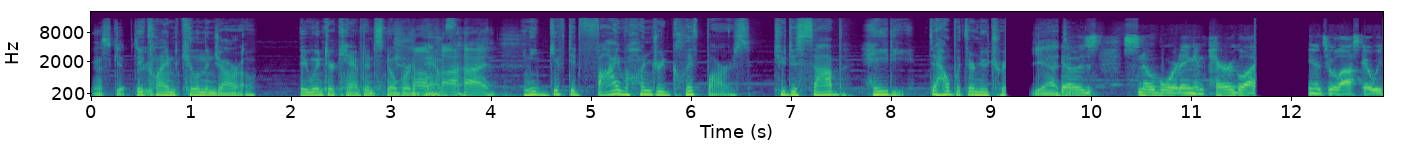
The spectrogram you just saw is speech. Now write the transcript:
I'm gonna skip They climbed Kilimanjaro. They winter camped and snowboarded Come Banff. on. And he gifted 500 Clif bars to Desab, Haiti to help with their nutrition Yeah, dude. Goes snowboarding and paragliding into Alaska. We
